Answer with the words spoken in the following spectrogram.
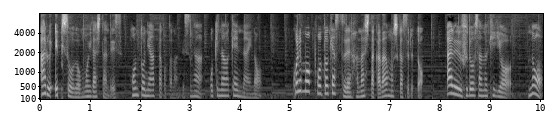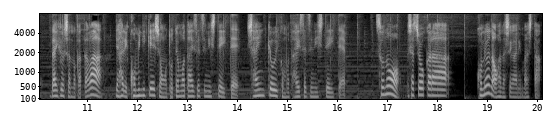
あるエピソードを思い出したんです。本当にあったことなんですが沖縄県内のこれもポッドキャストで話したかなもしかすると。ある不動産の企業の代表者の方はやはりコミュニケーションをとても大切にしていて社員教育も大切にしていてその社長からこのようなお話がありました。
